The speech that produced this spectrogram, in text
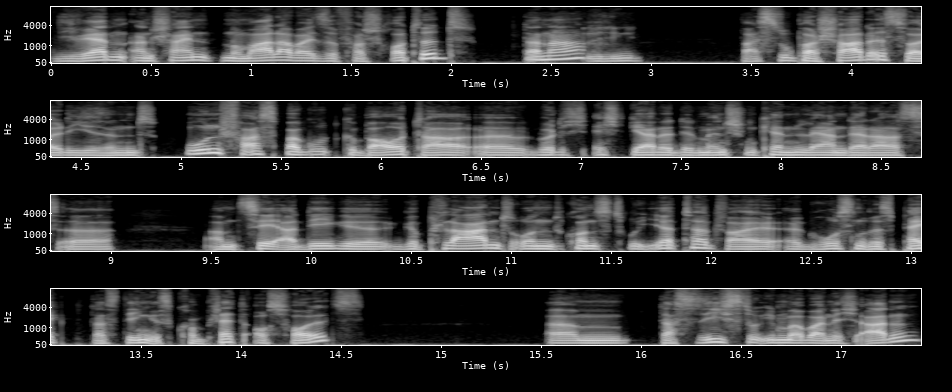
die werden anscheinend normalerweise verschrottet danach. Mhm. Was super schade ist, weil die sind unfassbar gut gebaut. Da äh, würde ich echt gerne den Menschen kennenlernen, der das äh, am CAD ge geplant und konstruiert hat, weil äh, großen Respekt, das Ding ist komplett aus Holz. Ähm, das siehst du ihm aber nicht an.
